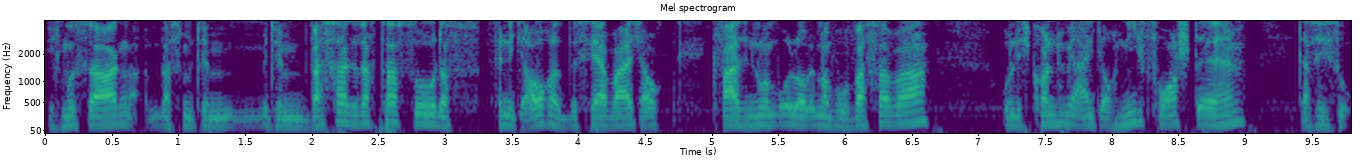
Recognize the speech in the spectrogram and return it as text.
ich muss sagen, was du mit dem, mit dem Wasser gesagt hast, so, das finde ich auch. Also bisher war ich auch quasi nur im Urlaub immer, wo Wasser war. Und ich konnte mir eigentlich auch nie vorstellen, dass ich so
